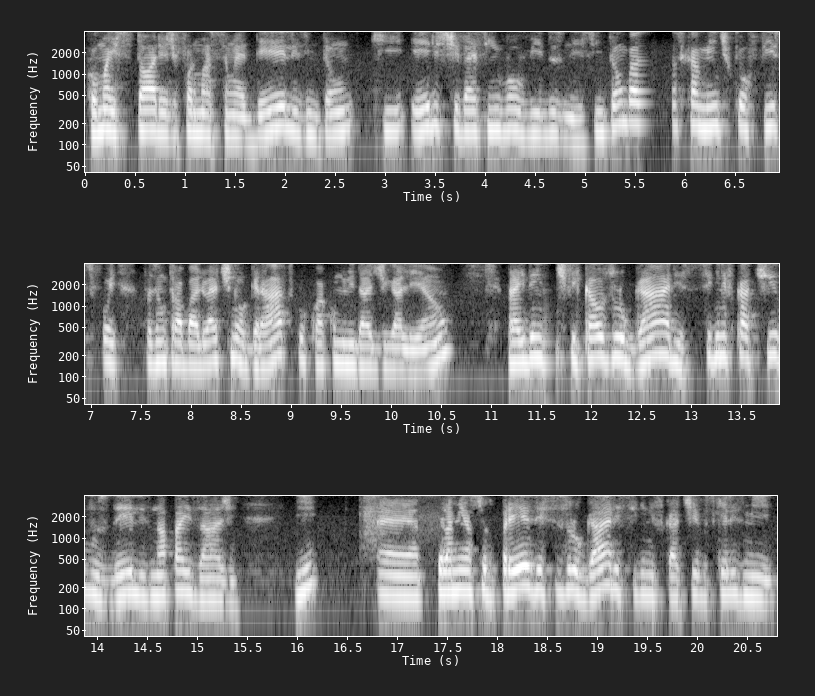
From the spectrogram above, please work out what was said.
como a história de formação é deles, então que eles estivessem envolvidos nisso. Então, basicamente, o que eu fiz foi fazer um trabalho etnográfico com a comunidade de Galeão, para identificar os lugares significativos deles na paisagem. E, é, pela minha surpresa, esses lugares significativos que eles me,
